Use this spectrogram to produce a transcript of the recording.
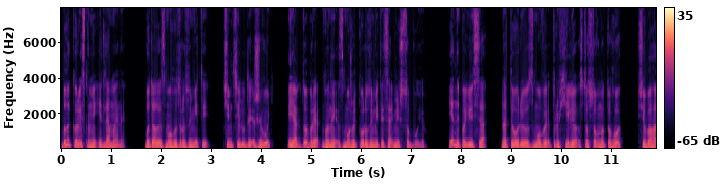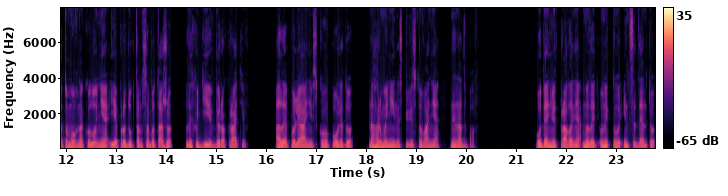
були корисними і для мене, бо дали змогу зрозуміти, чим ці люди живуть і як добре вони зможуть порозумітися між собою. Я не повівся на теорію змови Трухіліо стосовно того, що багатомовна колонія є продуктом саботажу лиходіїв бюрократів, але поліанівського погляду на гармонійне співіснування не надбав. У день відправлення ми ледь уникнули інциденту,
